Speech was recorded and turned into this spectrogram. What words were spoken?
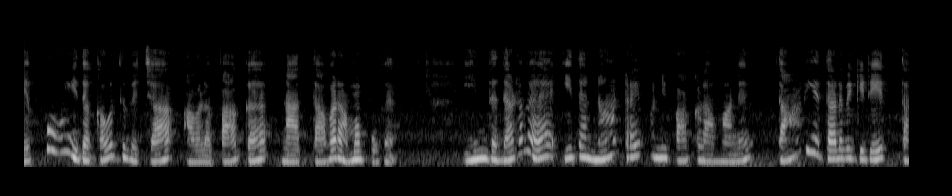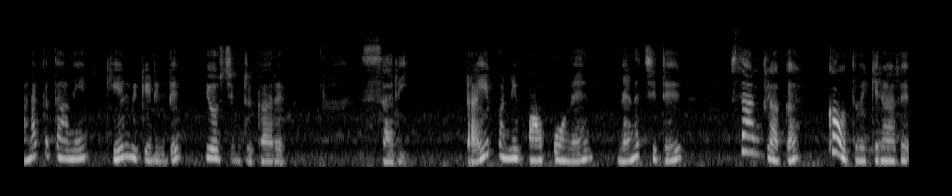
எப்பவும் இதை கவுத்து வச்சா அவளை பார்க்க நான் தவறாமல் போவேன். இந்த தடவை இதை நான் ட்ரை பண்ணி பார்க்கலாமான்னு தாடியை தடவிக்கிட்டே தனக்குத்தானே கேள்வி கேட்டுக்கிட்டு யோசிச்சுக்கிட்டு இருக்காரு. சரி ட்ரை பண்ணி பார்ப்போன்னு நினச்சிட்டு சாண்ட் கிளாக்கை கவுத்து வைக்கிறாரு.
